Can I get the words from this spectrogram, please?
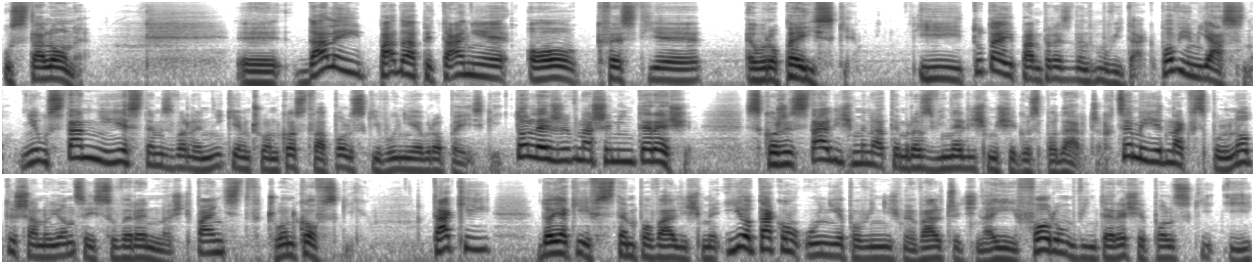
ustalone. Y, dalej pada pytanie o kwestie europejskie. I tutaj pan prezydent mówi tak: Powiem jasno, nieustannie jestem zwolennikiem członkostwa Polski w Unii Europejskiej. To leży w naszym interesie. Skorzystaliśmy na tym, rozwinęliśmy się gospodarczo. Chcemy jednak wspólnoty szanującej suwerenność państw członkowskich. Takiej, do jakiej wstępowaliśmy, i o taką Unię powinniśmy walczyć na jej forum w interesie Polski i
